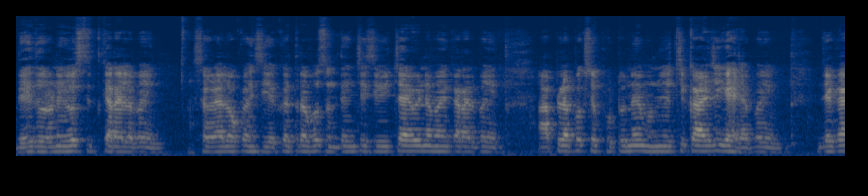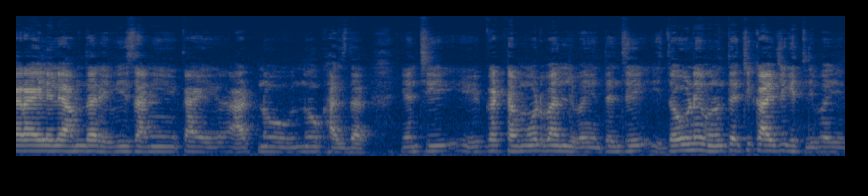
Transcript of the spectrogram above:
ध्येयधोरणे व्यवस्थित करायला पाहिजे. सगळ्या लोकांशी एकत्र बसून त्यांच्याशी विचार विनिमय करायला पाहिजे. आपला पक्ष फुटू नये म्हणून याची काळजी घ्यायला पाहिजे. जे काय राहिलेले आमदार आहे वीस आणि काय आठ नऊ नऊ खासदार यांची गठ्ठा मोठ बांधली पाहिजे. त्यांची जाऊ नये म्हणून त्याची काळजी घेतली पाहिजे.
